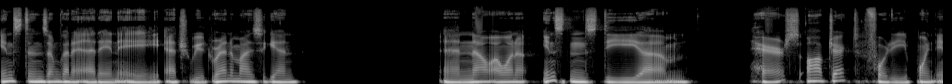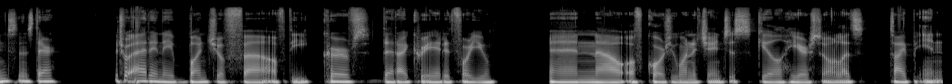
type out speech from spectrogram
instance, I'm going to add in a attribute randomize again. And now I want to instance the um, hairs object for the point instance there which will add in a bunch of, uh, of the curves that I created for you. And now, of course, we want to change the scale here. So let's type in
